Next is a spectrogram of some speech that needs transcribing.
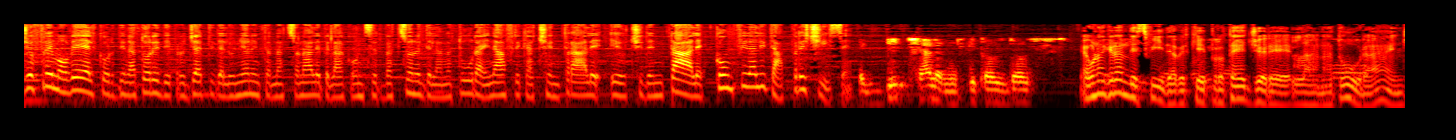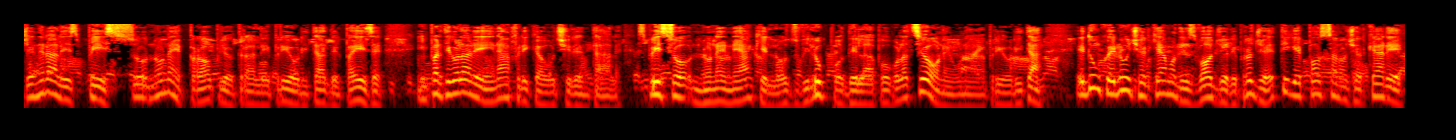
Geoffrey Mauvet è il coordinatore dei progetti dell'Unione Internazionale per la Conservazione della Natura in Africa centrale e occidentale, con finalità precise. A big challenge because those È una grande sfida perché proteggere la natura in generale spesso non è proprio tra le priorità del paese, in particolare in Africa occidentale. Spesso non è neanche lo sviluppo della popolazione una priorità e dunque noi cerchiamo di svolgere progetti che possano cercare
